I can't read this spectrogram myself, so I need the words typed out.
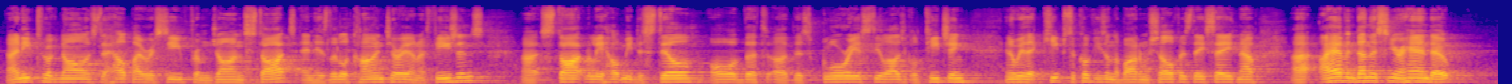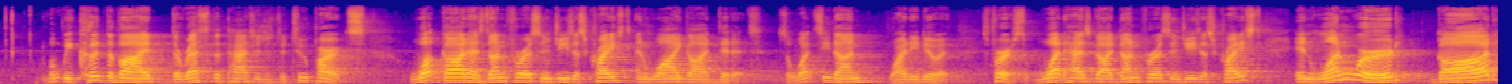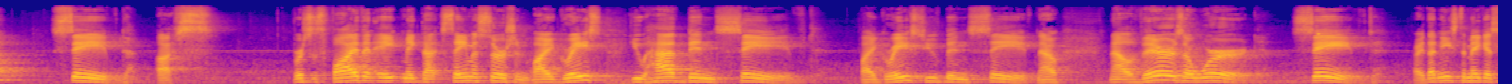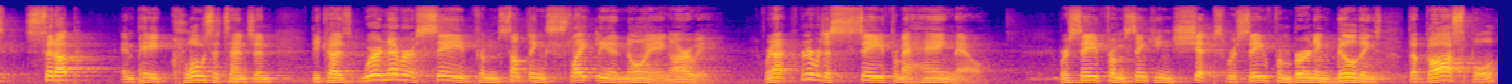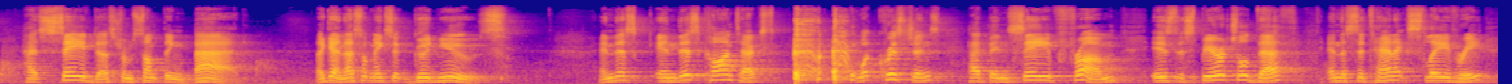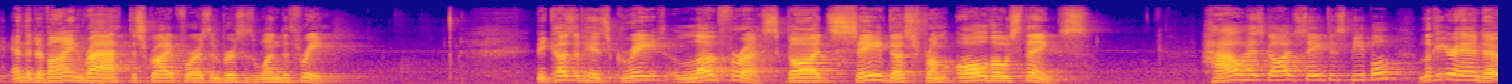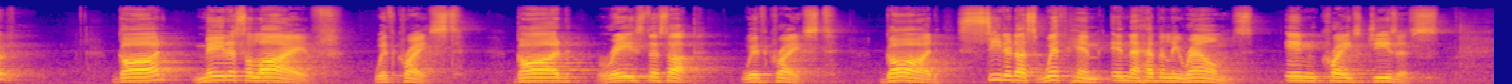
I need to acknowledge the help I received from John Stott and his little commentary on Ephesians. Uh, Stott really helped me distill all of the, uh, this glorious theological teaching in a way that keeps the cookies on the bottom shelf, as they say. Now, uh, I haven't done this in your handout, but we could divide the rest of the passage into two parts what God has done for us in Jesus Christ and why God did it. So, what's He done? Why did He do it? First, what has God done for us in Jesus Christ? In one word, God saved us. Verses 5 and 8 make that same assertion. By grace, you have been saved. By grace, you've been saved. Now, now there's a word, saved. Right? That needs to make us sit up and pay close attention because we're never saved from something slightly annoying, are we? We're, not, we're never just saved from a hangnail. We're saved from sinking ships. We're saved from burning buildings. The gospel has saved us from something bad. Again, that's what makes it good news. In this, in this context, what Christians have been saved from is the spiritual death and the satanic slavery and the divine wrath described for us in verses 1 to 3. Because of his great love for us, God saved us from all those things. How has God saved his people? Look at your handout. God made us alive with Christ. God raised us up with Christ. God seated us with him in the heavenly realms in Christ Jesus.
